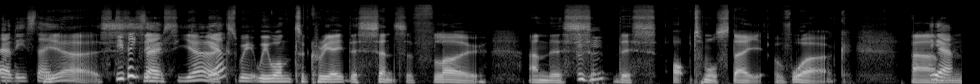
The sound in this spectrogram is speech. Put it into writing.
early stage. Yes. Do you think seems, so? Yeah, because yeah? we, we want to create this sense of flow and this mm-hmm. this optimal state of work. Um, yeah.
